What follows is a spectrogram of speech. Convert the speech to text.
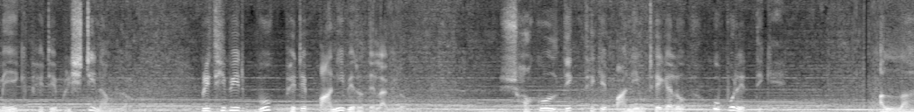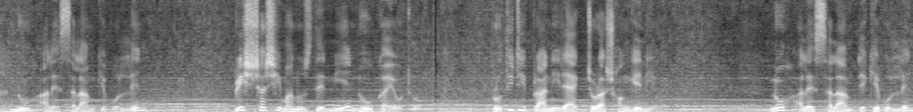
মেঘ ফেটে বৃষ্টি নামল। পৃথিবীর বুক ফেটে পানি বেরোতে লাগল। সকল দিক থেকে পানি উঠে গেল উপরের দিকে। আল্লাহ নূহ আলাইসাল্লামকে বললেন, বিশ্বাসী মানুষদের নিয়ে নৌকায় ওঠো। প্রতিটি প্রাণীর এক জোড়া সঙ্গে নিও। নূহ আলাইসাল্লাম ডেকে বললেন,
